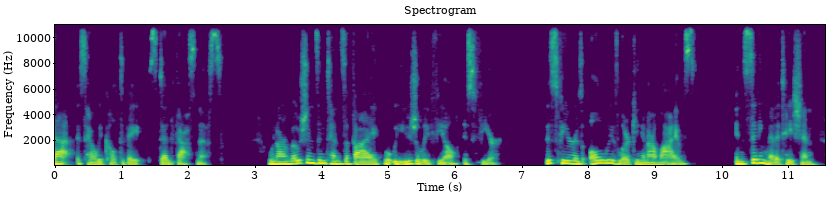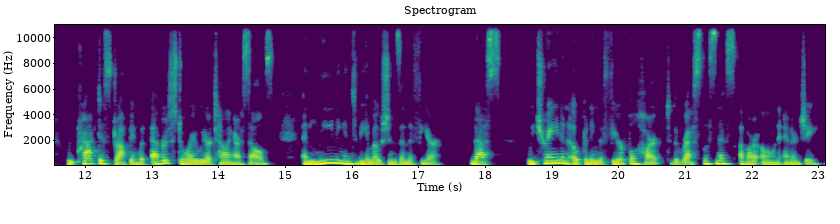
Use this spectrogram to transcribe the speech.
That is how we cultivate steadfastness. When our emotions intensify, what we usually feel is fear. This fear is always lurking in our lives. In sitting meditation, we practice dropping whatever story we are telling ourselves and leaning into the emotions and the fear. Thus, we train in opening the fearful heart to the restlessness of our own energy.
